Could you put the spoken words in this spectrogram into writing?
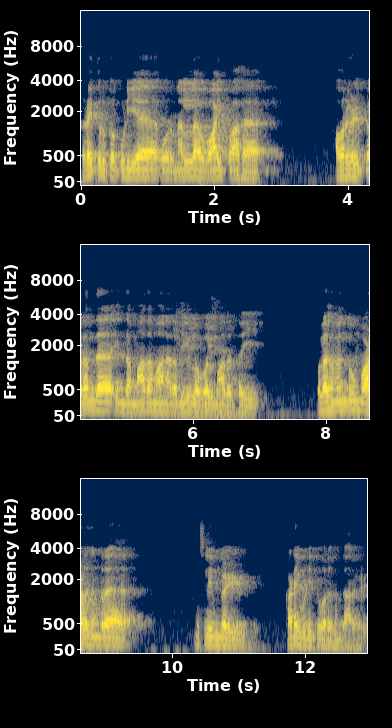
கிடைத்திருக்கக்கூடிய ஒரு நல்ல வாய்ப்பாக அவர்கள் பிறந்த இந்த மாதமான ரபியுல்லவல் மாதத்தை உலகமெங்கும் வாழுகின்ற முஸ்லீம்கள் கடைபிடித்து வருகின்றார்கள்.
